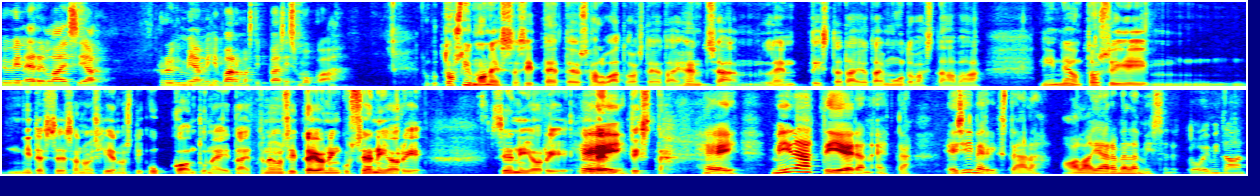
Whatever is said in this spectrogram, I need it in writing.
hyvin erilaisia ryhmiä, mihin varmasti pääsis mukaan. No kun tosi monessa sitten, että jos haluaa tuosta jotain höntsälenttistä tai jotain muuta vastaavaa, niin ne on tosi, mm, miten se sanoisi hienosti, ukkoontuneita, että ne on sitten jo niin kuin seniori, seniorilenttistä. Hei. Hei, minä tiedän, että esimerkiksi täällä Alajärvellä, missä nyt toimitaan,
